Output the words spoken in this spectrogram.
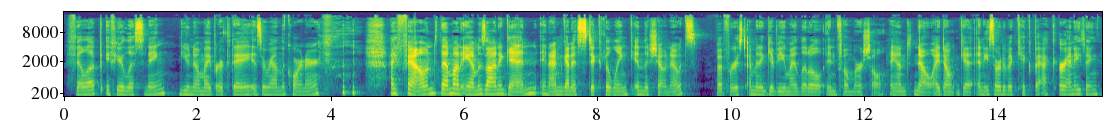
Philip, if you're listening, you know my birthday is around the corner. I found them on Amazon again and I'm going to stick the link in the show notes. But first, I'm going to give you my little infomercial. And no, I don't get any sort of a kickback or anything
